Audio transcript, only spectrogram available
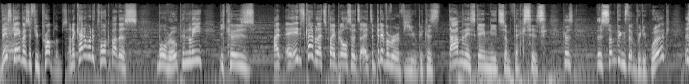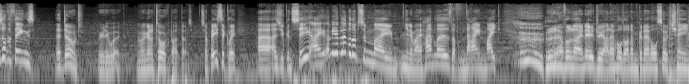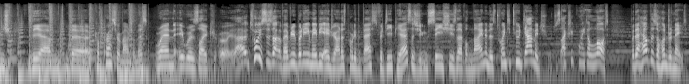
this game has a few problems, and I kind of want to talk about this more openly because I, it's kind of a let's play, but also it's, it's a bit of a review because damn, this game needs some fixes. Because there's some things that really work, there's other things that don't really work, and we're going to talk about those. So basically, uh, as you can see, I I mean I've leveled up some of my you know my handlers. Level nine Mike, level nine Adriana. Hold on, I'm gonna also change the um the compressor amount on this. When it was like uh, choices out of everybody, maybe Adriana's probably the best for DPS. As you can see, she's level nine and does 22 damage, which is actually quite a lot. But her health is 108,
